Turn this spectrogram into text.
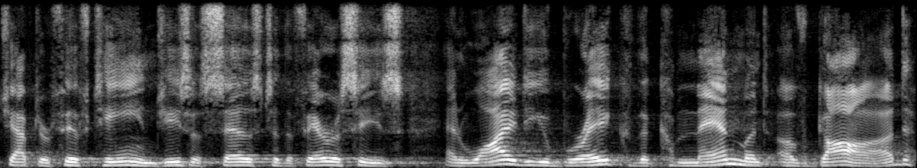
chapter 15, Jesus says to the Pharisees, And why do you break the commandment of God?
